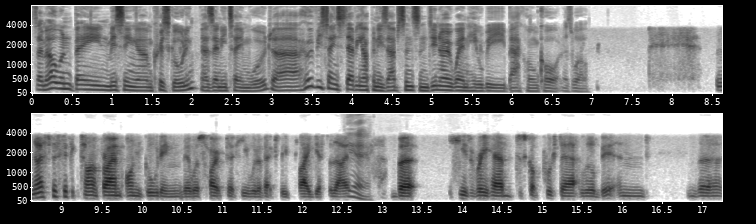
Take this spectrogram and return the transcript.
So Melbourne been missing um, Chris Goulding, as any team would. Uh, who have you seen stepping up in his absence, and do you know when he'll be back on court as well? No specific time frame on Goulding. There was hope that he would have actually played yesterday, yeah. but his rehab just got pushed out a little bit, and the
